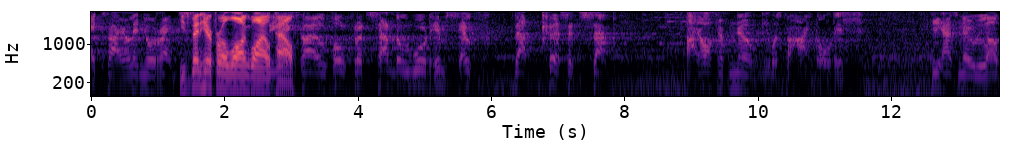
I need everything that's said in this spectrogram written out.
exile in your ranks. He's been here for a long while, the pal. exile Volfred Sandalwood himself, that cursed sap. I ought to have known he was behind all this. He has no love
